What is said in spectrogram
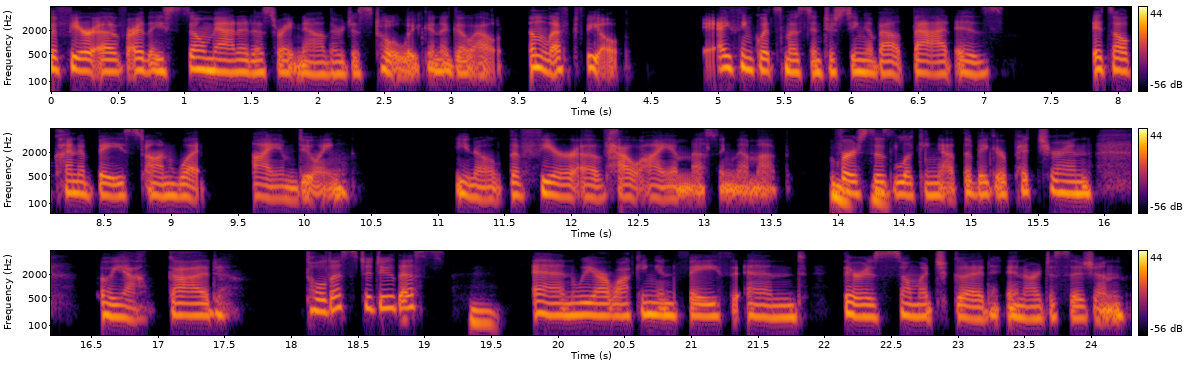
the fear of are they so mad at us right now, they're just totally going to go out and left field. I think what's most interesting about that is it's all kind of based on what I am doing. You know, the fear of how I am messing them up versus looking at the bigger picture and, oh, yeah, God told us to do this. Mm. And we are walking in faith, and there is so much good in our decision.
